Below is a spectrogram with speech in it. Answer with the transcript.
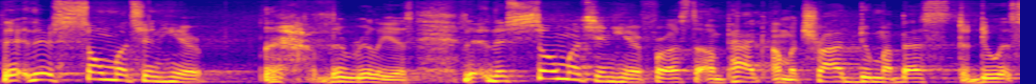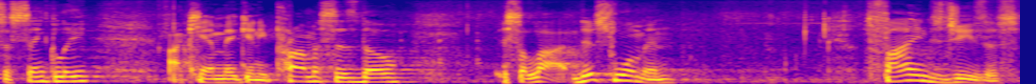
There, there's so much in here. There really is. There's so much in here for us to unpack. I'm going to try to do my best to do it succinctly. I can't make any promises, though. It's a lot. This woman finds Jesus,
